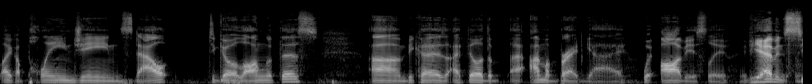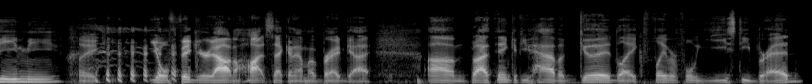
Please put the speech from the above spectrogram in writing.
like a plain Jane stout to go mm-hmm. along with this. Um, because I feel the I'm a bread guy. Obviously, if you haven't seen me, like you'll figure it out in a hot second. I'm a bread guy. Um, but I think if you have a good like flavorful yeasty bread,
